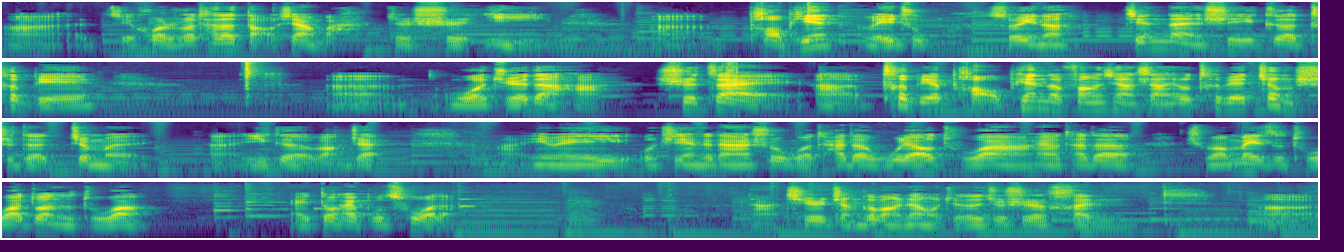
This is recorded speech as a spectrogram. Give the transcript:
啊，或者说它的导向吧，就是以啊跑偏为主。所以呢，煎蛋是一个特别，呃，我觉得哈，是在啊特别跑偏的方向上又特别正式的这么呃一个网站。啊，因为我之前跟大家说过，他的无聊图啊，还有他的什么妹子图啊、段子图啊，哎，都还不错的。啊，其实整个网站我觉得就是很，呃，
